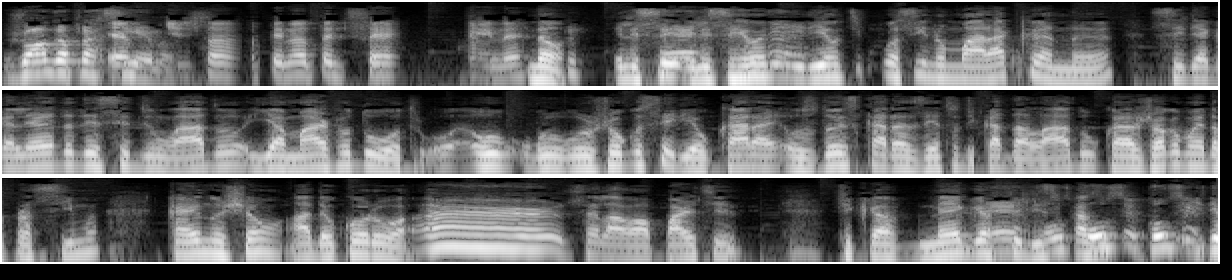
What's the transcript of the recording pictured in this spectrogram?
joga pra É, cima. eles só tem nota de 100, né? Não, eles se, É. eles se reuniriam, tipo assim, no Maracanã, seria a galera da DC de um lado e a Marvel do outro. O, o, o jogo seria o cara, os dois caras dentro de cada lado, o cara joga a moeda pra cima, cai no chão, ah, deu coroa. Ah, sei lá, uma parte fica mega É, feliz com, causa com, cer- com e certeza,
